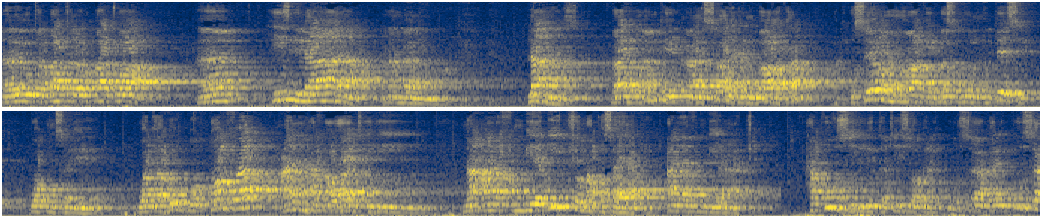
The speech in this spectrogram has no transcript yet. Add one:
na wewe utapata la kupatwa. Hizi ni laana anaambia laana bali mwanamke salih al-mubaraka akikosewa na mume wake basi huwa ni mwepesi wa kumsamehe wataruddu tarfa an hafawatihi na anafumbia jicho makosa yake anayafumbia macho. Hakuzi lile tatizo akalikuza akalikuza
